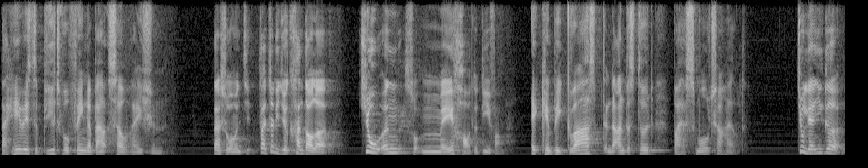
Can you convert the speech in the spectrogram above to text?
But here is the beautiful thing about salvation 但是我们在这里就看到了救恩所美好的地方， it can be grasped and understood by a small child. 就连一个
